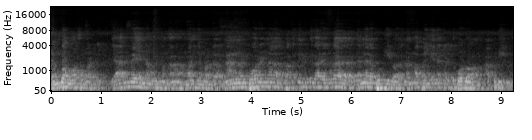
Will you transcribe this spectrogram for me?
ரொம்ப மோசமாட்டு யாருமே என்ன மதிக்க மா- மதிக்க நாங்கள் போகிறேன்னா பக்கத்து வீட்டுக்காரரை கூட ஜன்னலை பூட்டிடுவாங்க நம்ம பையனை கெடுத்து போடுவோம் அப்படின்னு.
